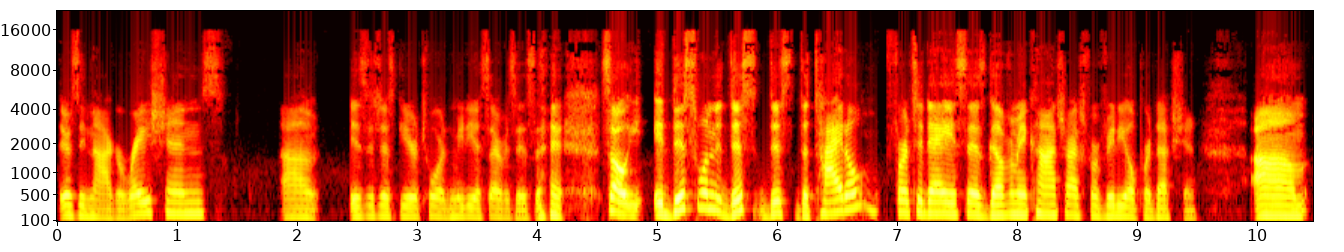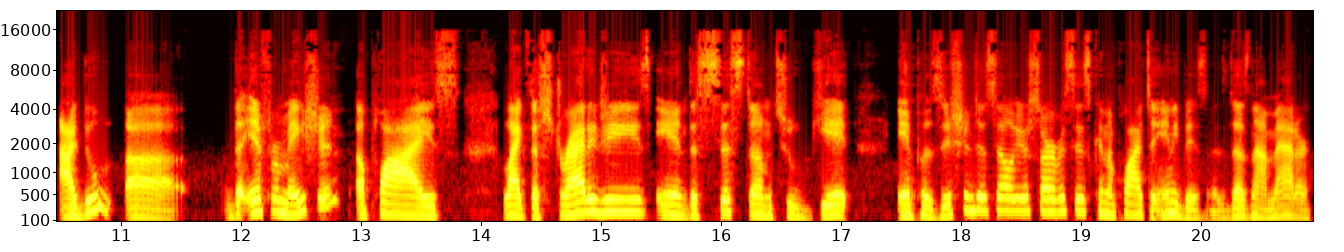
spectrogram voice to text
There's inaugurations. Uh, is it just geared toward media services? so it, this one, this this the title for today it says government contracts for video production. Um, I do uh the information applies like the strategies and the system to get in position to sell your services can apply to any business. Does not matter.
